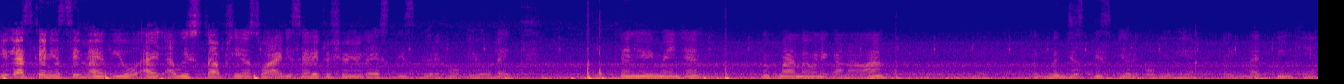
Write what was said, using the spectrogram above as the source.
You guys, can you see my view? I, I we stopped here, so I decided to show you guys this beautiful view. Like, can you imagine? Just this beautiful view here, like that pink here.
